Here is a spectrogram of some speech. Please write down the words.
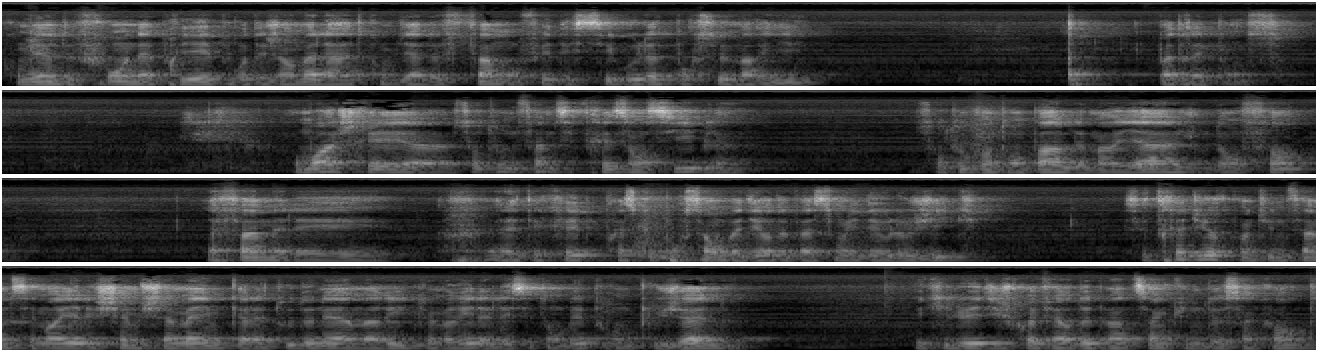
Combien de fois on a prié pour des gens malades Combien de femmes ont fait des ségoulottes pour se marier? Pas de réponse. moi, je serais, euh, surtout une femme, c'est très sensible, surtout quand on parle de mariage ou d'enfant. La femme, elle, est, elle a été créée presque pour ça, on va dire, de façon idéologique. C'est très dur quand une femme s'est mariée, les Shem Shamaim, qu'elle a tout donné à un mari, que le mari l'a laissé tomber pour une plus jeune, et qui lui a dit Je préfère deux de 25 qu'une de 50.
